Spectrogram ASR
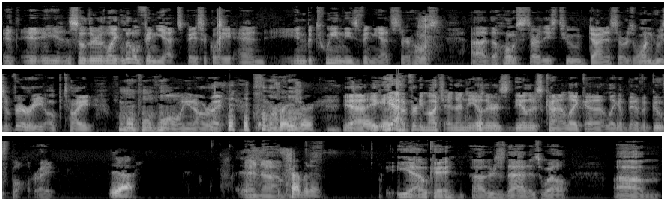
it, it, it so they're like little vignettes basically, and in between these vignettes, their host, uh, the hosts are these two dinosaurs. One who's a very uptight, you know, right? Frasier. Yeah, Frasier. yeah, pretty much. And then the others, the others, kind of like a like a bit of a goofball, right? Yeah. And um, Feminine. yeah, okay. Uh, there's that as well. Um,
